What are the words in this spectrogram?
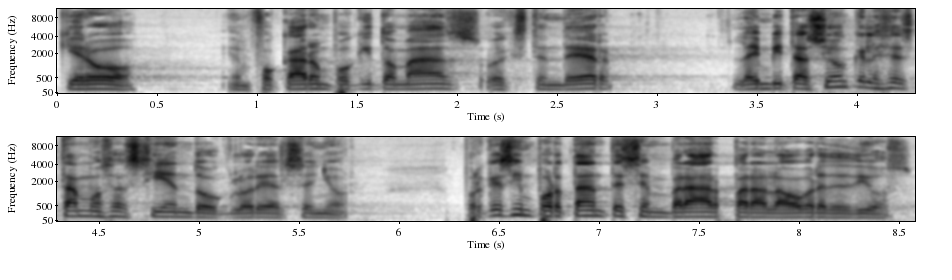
Quiero enfocar un poquito más o extender la invitación que les estamos haciendo, gloria al Señor. Porque es importante sembrar para la obra de Dios.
